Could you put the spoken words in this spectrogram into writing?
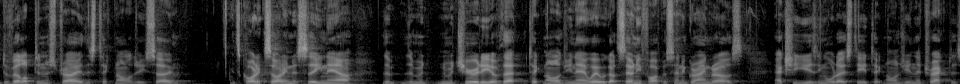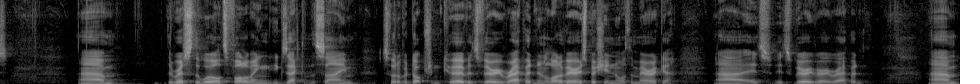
developed in Australia, this technology. So it's quite exciting to see now the, the, maturity of that technology now where we've got 75% of grain growers actually using auto steer technology in their tractors. Um, the rest of the world's following exactly the same sort of adoption curve. It's very rapid in a lot of areas, especially in North America. Uh, it's, it's very, very rapid. Um,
